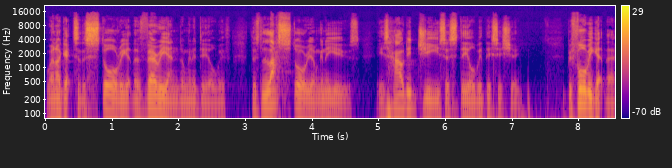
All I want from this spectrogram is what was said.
when I get to the story at the very end I'm going to deal with. This last story I'm going to use is how did Jesus deal with this issue? Before we get there,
